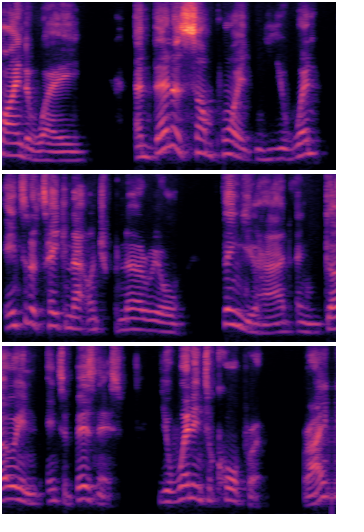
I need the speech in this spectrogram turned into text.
find a way, and then at some point you went instead of taking that entrepreneurial thing you had and going into business, you went into corporate right?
